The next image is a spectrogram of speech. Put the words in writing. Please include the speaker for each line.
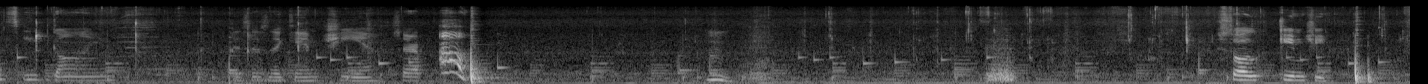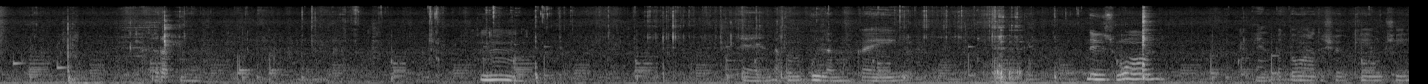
Speaker 1: let's eat guys. This is the kimchi. Sarap. Oh! Mm. Seoul kimchi. Sarap na. Mm. And akong ulam kay this one. And patungan natin siya kimchi.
